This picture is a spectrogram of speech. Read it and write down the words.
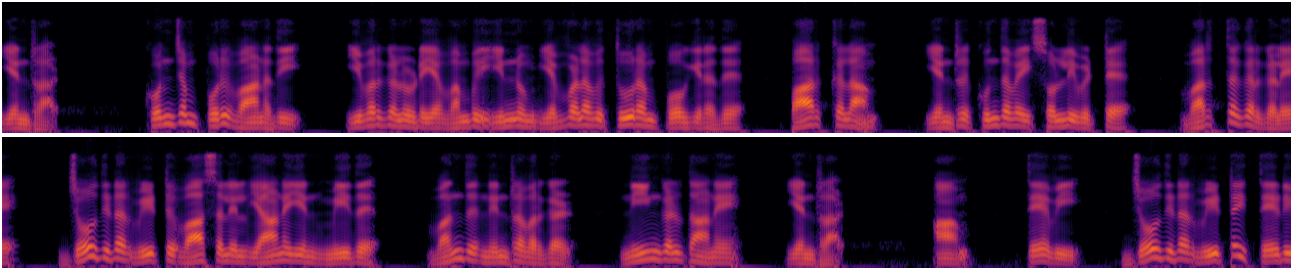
என்றாள். கொஞ்சம் பொறு வானதி. இவர்களுடைய வம்பு இன்னும் எவ்வளவு தூரம் போகிறது பார்க்கலாம் என்று குந்தவை சொல்லிவிட்டு வர்த்தகர்களே ஜோதிடர் வீட்டு வாசலில் யானையின் மீது வந்து நின்றவர்கள் நீங்கள் தானே என்றாள். ஆம் தேவி. ஜோதிடர் வீட்டை தேடி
